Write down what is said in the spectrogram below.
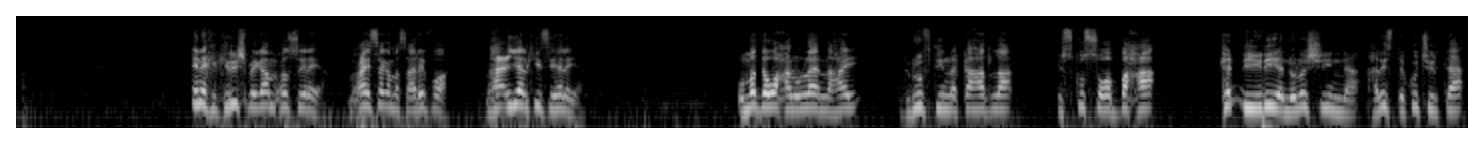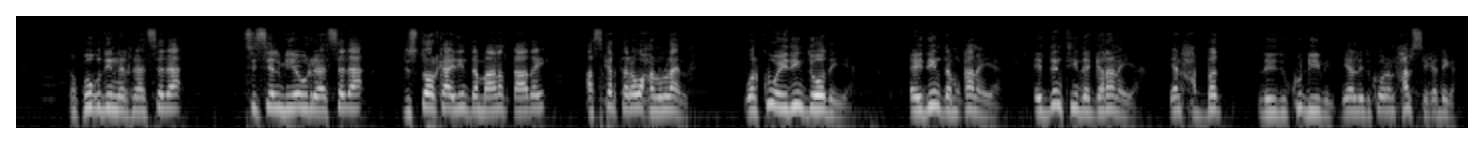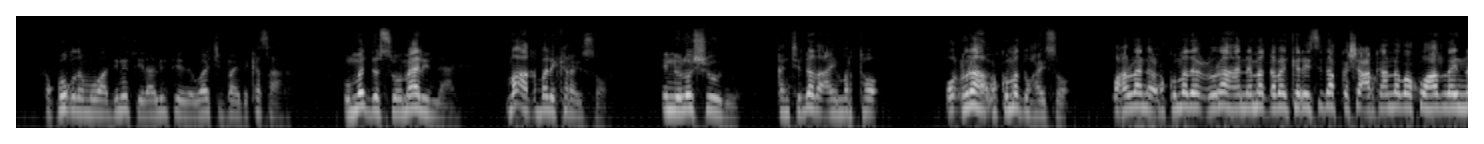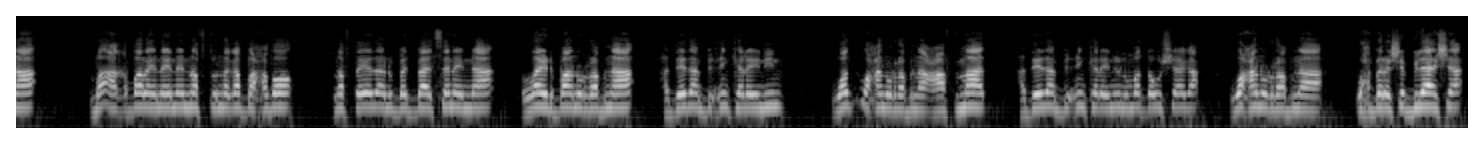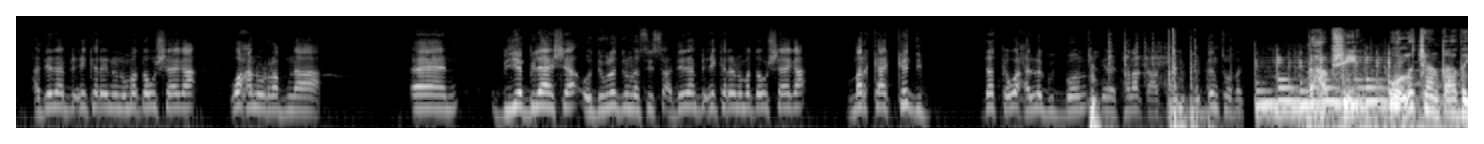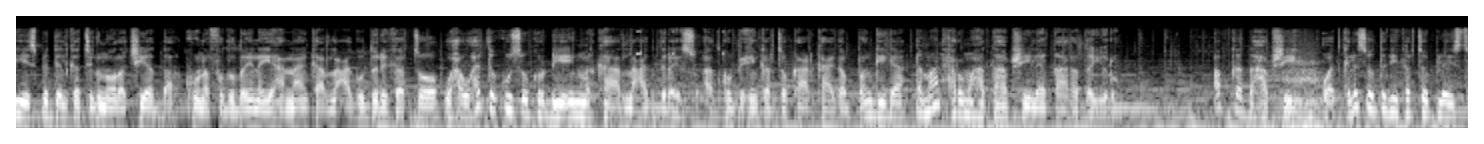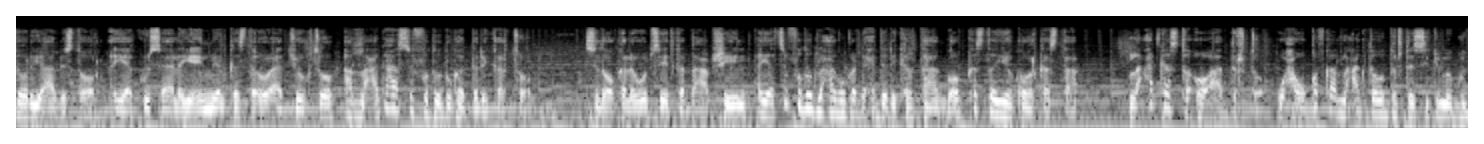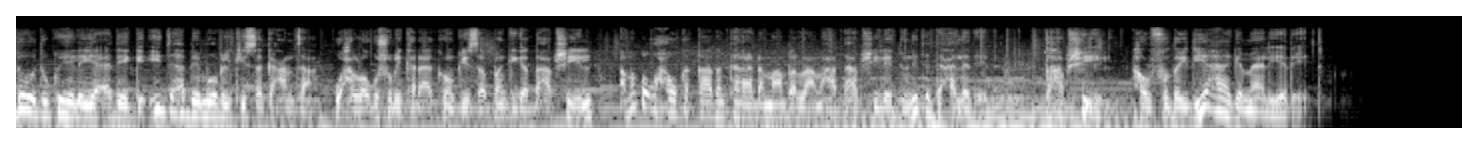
inanka kiriishbaygaa muxuu siinaya muxuu isaga masaariif u ah maxaa ciyaalkiisii helaya ummadda waxaanu leenahay duruuftiinna ka hadla isku soo baxa ka dhiidhiya noloshiinna halista ku jirta xuquuqdiinna raadsada si selmiya u raadsada distoorkaa idiin damaanad qaaday askartana waxaanu leenahay. War kuwa idiin doodaya ee idiin damqanaya ee dantiinna garanaya yaan xabad laydinku dhiibin yaan laydinku odhan xabsiga dhiga. Xuquuqda muwaadiniinta ilaalinteeda waajib baa idinka saaran ummadda somalilan ma aqbali karayso in noloshoodu qanjidhada ay marto oo cunaha xukuumaddu hayso. Waxaanu leenahay xukuumadda cunaha nama qaban karaysid afka shacabka annagoo ku hadlaynaa ma aqbalayna inay naftu naga baxdo naftayadaanu badbaadsanaynaa laydh baanu rabnaa. Haddeedaan bixin karaynin waxaanu rabnaa caafimaad. Haddeedaan bixin karaynin ummadda u sheega waxaanu rabnaa waxbarasho bilaasha. Haddeedaan bixin karaynin ummadda u sheega waxaanu rabnaa biyo bilaasha oo dawladduna siiso. Haddeedaan bixin karayn ummadda u sheega markaa kadib dadka waxa la gudboon inay tala qaataan dahabshiil oo la jaan isbeddelka tiknolojiyadda kuna fududaynaya hannaanka aad lacag u diri karto waxa uu hadda kuu soo kordhiyey in marka aad lacag dirayso aad ku bixin karto kaadhkaaga bangiga dhammaan xarumaha dahabshiil ee qaaradda yurub abka dahabshiil oo aad kala soo degi karto blay store iyo abstore ayaa kuu sahlaya in meel kasta oo aad joogto aad lacagaha si fudud uga diri karto. Sidoo kale websayteka dahabshiil ayaad si fudud lacag uga dhex diri kartaa goob kasta iyo goor kasta. Lacag kasta oo aad dirto waxa uu qofkaad lacagta u dirtay sikima gudahoodu ku helayaa adeegga iidahab ee moobilkiisa gacanta. Waxaa loogu shubi karaa akoonkiisa bangiga dahabshiil amaba waxa uu ka qaadan karaa dhammaan ballaamaha dahabshiil ee dunida dacaladeeda dahabshiil حول فضيديها جمال يديد.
